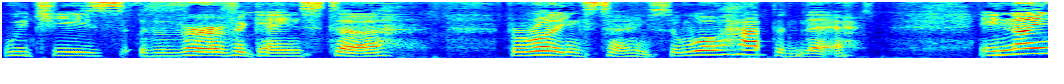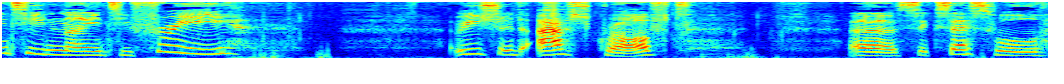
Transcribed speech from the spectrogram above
which is the Verve against uh, the Rolling Stones. So, what happened there? In 1993, Richard Ashcroft, a successful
